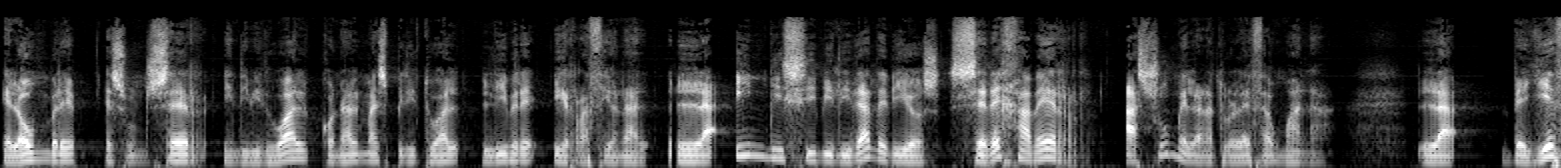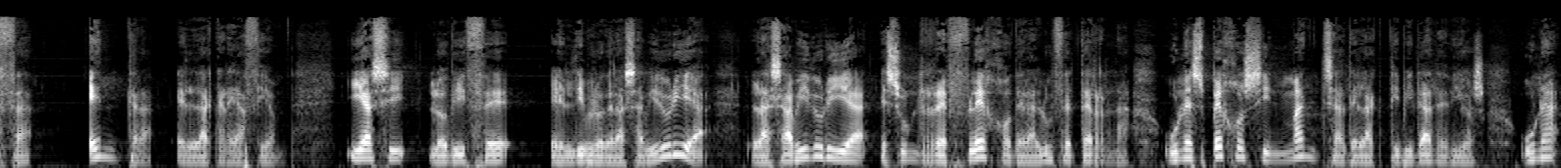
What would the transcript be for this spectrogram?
El hombre es un ser individual con alma espiritual libre y racional. La invisibilidad de Dios se deja ver, asume la naturaleza humana. La belleza entra en la creación. Y así lo dice el libro de la sabiduría. La sabiduría es un reflejo de la luz eterna, un espejo sin mancha de la actividad de Dios, una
